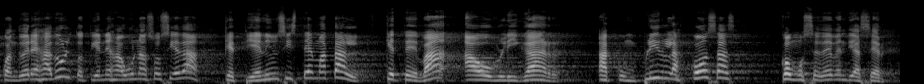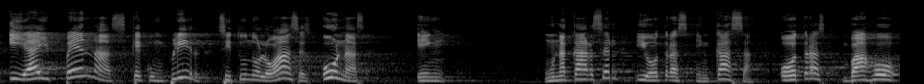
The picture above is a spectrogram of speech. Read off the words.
cuando eres adulto, tienes a una sociedad que tiene un sistema tal que te va a obligar a cumplir las cosas como se deben de hacer. Y hay penas que cumplir si tú no lo haces. Unas en una cárcel y otras en casa. Otras bajo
